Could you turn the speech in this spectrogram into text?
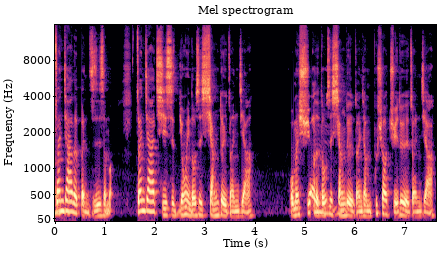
专家的本质是什么？专家其实永远都是相对专家。我们需要的都是相对的专家，我们不需要绝对的专家。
